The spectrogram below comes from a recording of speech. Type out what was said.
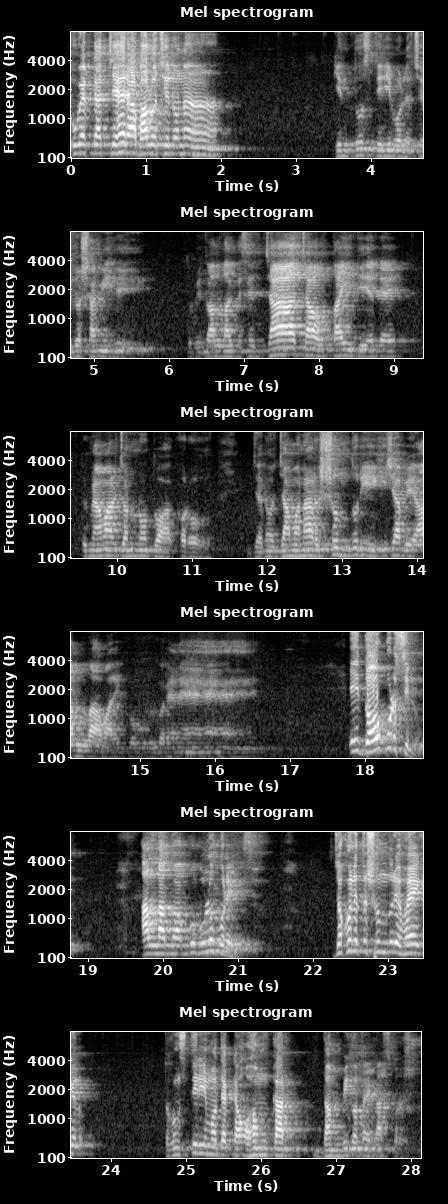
খুব একটা চেহারা ভালো ছিল না। কিন্তু স্ত্রী বলেছিল, স্বামী হে, তুমি তো আল্লাহ কাছে যা চাও তাই দিয়ে দেয়। তুমি আমার জন্য দোয়া করো। যেন জামানার সুন্দরী হিসাবে আল্লাহ আমার কবুল করে এই দোয়া করেছিল আল্লাহ দোয়া কবুলও করে গেছে যখন এত সুন্দরী হয়ে গেল, তখন স্ত্রীর মধ্যে একটা অহংকার, দাম্ভিকতায় কাজ করা শুরু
